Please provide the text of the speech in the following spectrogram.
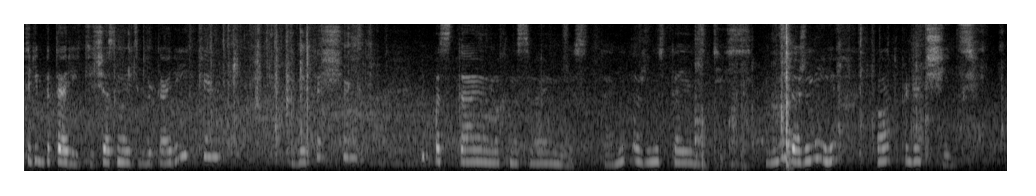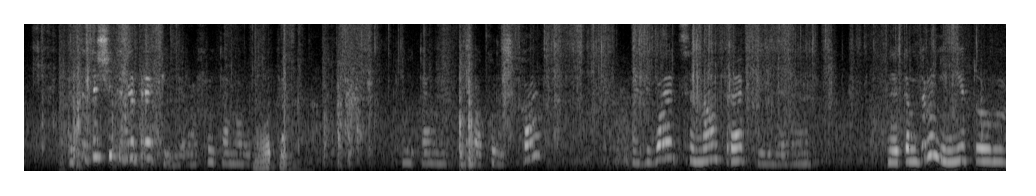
три батарейки. Сейчас мы эти батарейки вытащим и поставим их на свое место. Они должны стоять здесь. И мы должны их подключить. Это защита для пропеллеров. Вот она вот, вот. Вот там два кружка. Одевается на пропеллеры. На этом дроне нету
